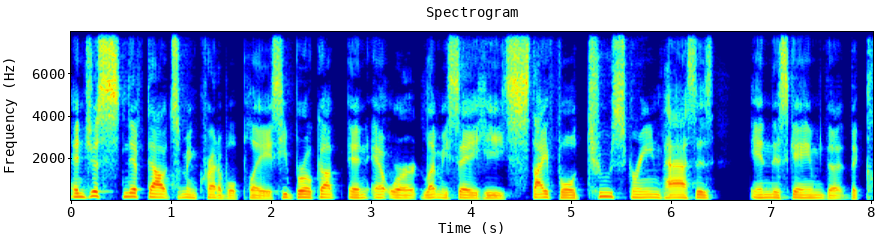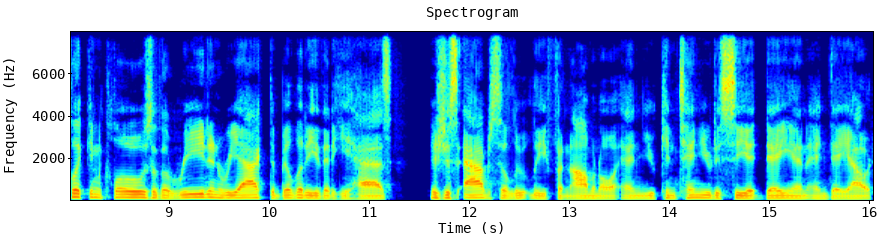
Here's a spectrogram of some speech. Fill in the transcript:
and just sniffed out some incredible plays. He broke up and or let me say he stifled two screen passes in this game. The the click and close or the read and react ability that he has is just absolutely phenomenal. And you continue to see it day in and day out.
